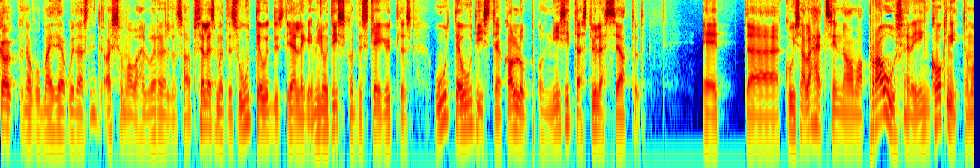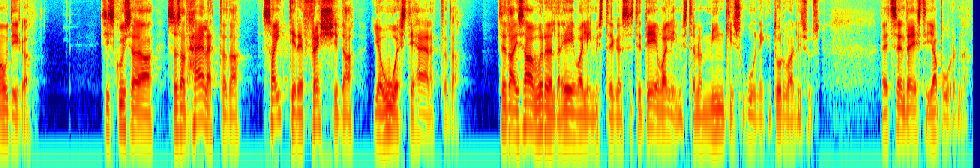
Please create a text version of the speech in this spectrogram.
ka nagu ma ei tea, kuidas neid asju omavahel võrrelda saab, selles mõttes uute uudis, jällegi minu Discordis keegi ütles, uute uudiste gallup on nii sitasti üles seatud, et äh, kui sa lähed sinna oma brauseri incognito mode'iga siis kui sa, sa saad hääletada, saiti refresh ida ja uuesti hääletada. seda ei saa võrrelda e-valimistega, sest et e-valimistel on mingisugunegi turvalisus. et see on täiesti jabur, noh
